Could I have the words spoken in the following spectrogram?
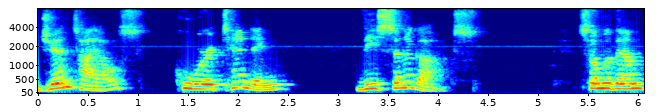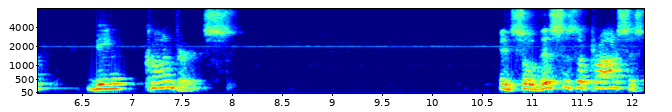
Gentiles who were attending these synagogues, some of them being converts. And so this is the process.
